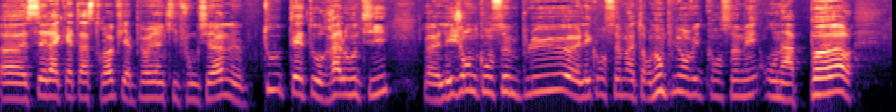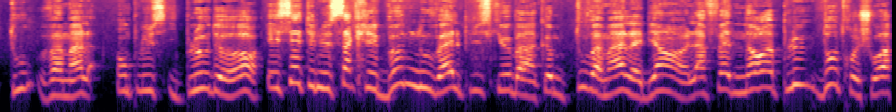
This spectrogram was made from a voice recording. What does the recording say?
euh, c'est la catastrophe, il n'y a plus rien qui fonctionne, tout est au ralenti, euh, les gens ne consomment plus, les consommateurs n'ont plus envie de consommer, on a peur, tout va mal. En plus, il pleut dehors. Et c'est une sacrée bonne nouvelle puisque, ben, comme tout va mal, eh bien, la Fed n'aura plus d'autre choix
